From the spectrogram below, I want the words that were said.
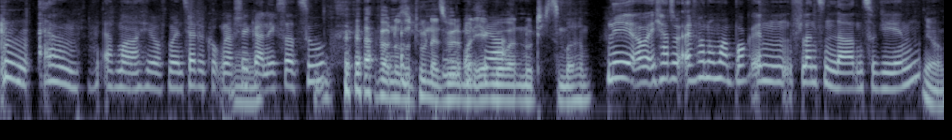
erstmal hier auf meinen Zettel gucken, da steht gar nichts dazu. Einfach nur so tun, als würde man Ja. irgendwo Notizen machen. Nee, aber ich hatte einfach nochmal Bock, in einen Pflanzenladen zu gehen. Ja.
